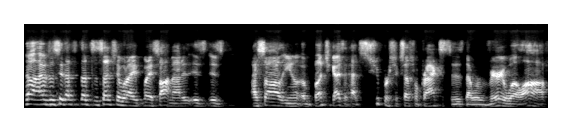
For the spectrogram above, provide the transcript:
No, I was gonna say that's that's essentially what I what I saw, Matt. Is is I saw you know a bunch of guys that had super successful practices that were very well off,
